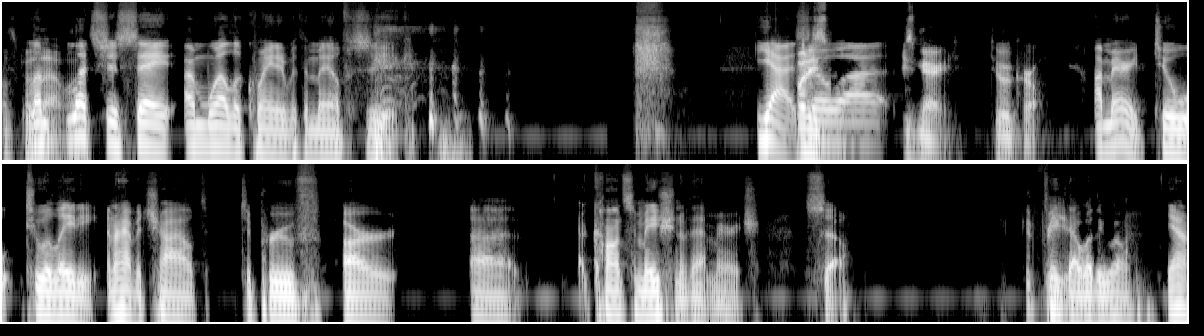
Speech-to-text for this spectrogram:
Let's put it that Let, let's just say I'm well acquainted with the male physique. yeah, But he's- so uh, He's married to a girl. I'm married to to a lady, and I have a child to prove our uh, consummation of that marriage. So take you. that with you will. Yeah.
